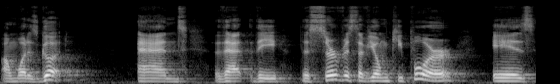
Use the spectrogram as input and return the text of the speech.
on what is good. And that the, the service of Yom Kippur is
